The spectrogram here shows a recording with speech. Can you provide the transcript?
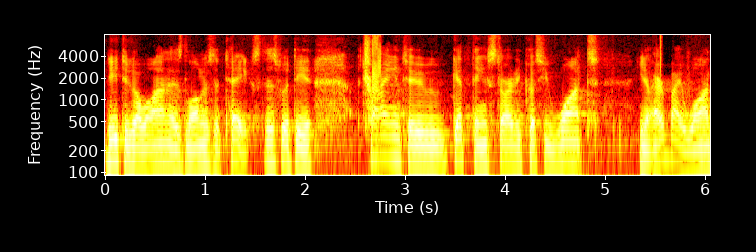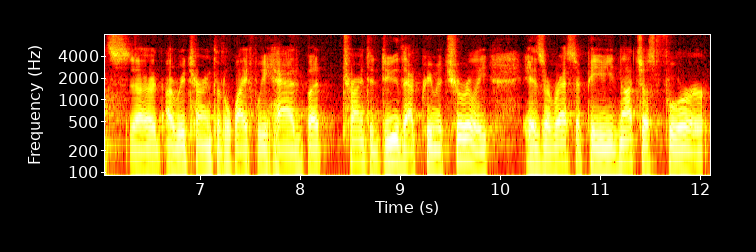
need to go on as long as it takes. This would be trying to get things started because you want you know, everybody wants a return to the life we had, but trying to do that prematurely is a recipe not just for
